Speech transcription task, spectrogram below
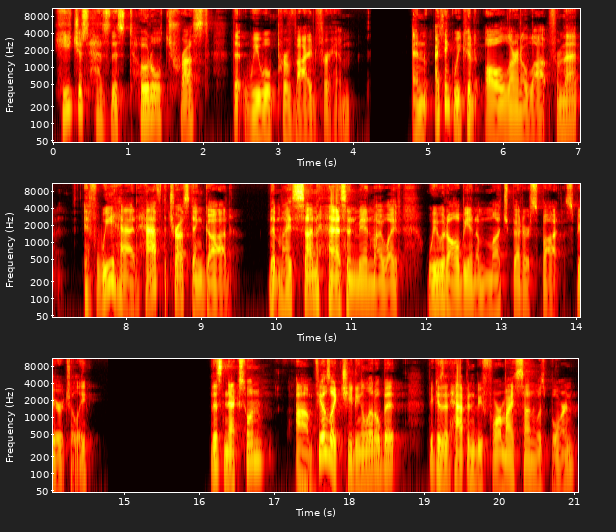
He just has this total trust that we will provide for him. And I think we could all learn a lot from that. If we had half the trust in God that my son has in me and my wife, we would all be in a much better spot spiritually. This next one um, feels like cheating a little bit because it happened before my son was born.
